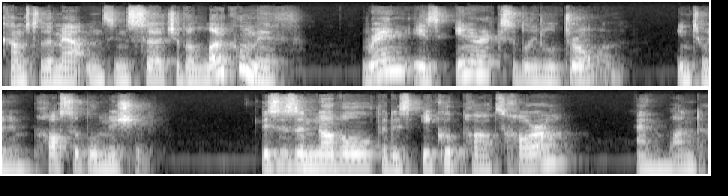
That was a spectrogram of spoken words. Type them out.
comes to the mountains in search of a local myth, Wren is inexorably drawn into an impossible mission. This is a novel that is equal parts horror and wonder.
